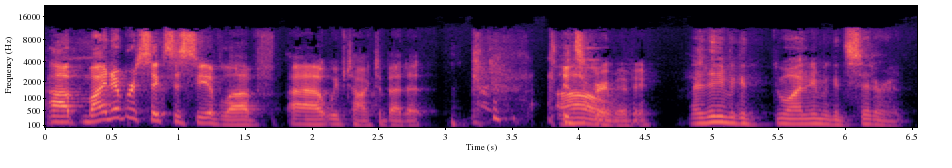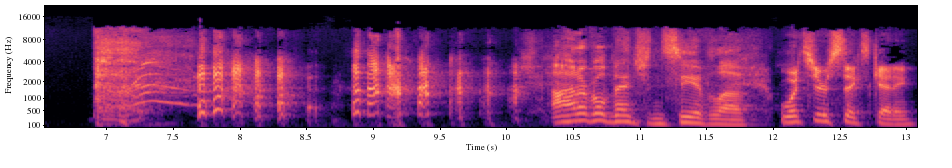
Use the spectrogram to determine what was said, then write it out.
Uh, my number six is Sea of Love. Uh, we've talked about it. it's Oh. a great movie. I didn't even con- well, I didn't even consider it. Honorable mention: Sea of Love. What's your six, Kenny?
